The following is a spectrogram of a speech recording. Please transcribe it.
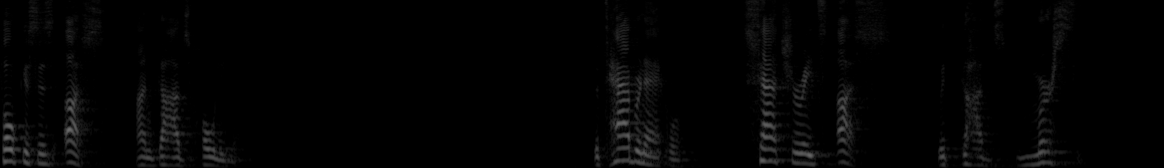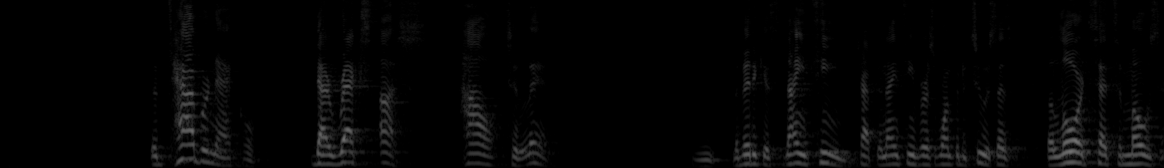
focuses us on God's holiness. The tabernacle saturates us with God's mercy. The tabernacle directs us how to live. Leviticus 19, chapter 19, verse 1 through 2, it says, The Lord said to Moses,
